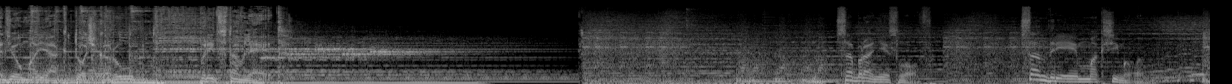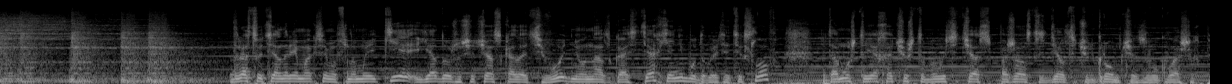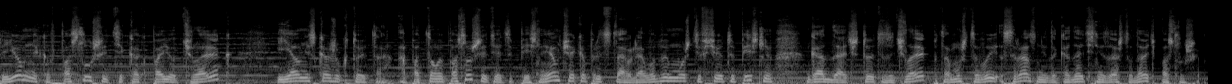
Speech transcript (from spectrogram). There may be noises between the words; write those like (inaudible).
Радиомаяк.ру представляет. Собрание слов с Андреем Максимовым. Здравствуйте, Андрей Максимов на «Маяке». Я должен сейчас сказать, сегодня у нас в гостях, я не буду говорить этих слов, потому что я хочу, чтобы вы сейчас, пожалуйста, сделайте чуть громче звук ваших приемников, послушайте, как поет человек, и я вам не скажу, кто это. А потом вы послушаете эту песню, я вам человека представлю. А вот вы можете всю эту песню гадать, что это за человек, потому что вы сразу не догадаетесь ни за что. Давайте послушаем.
